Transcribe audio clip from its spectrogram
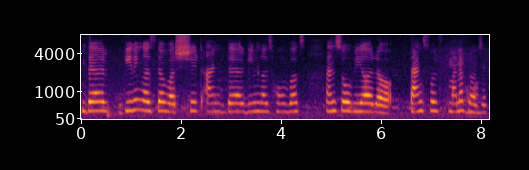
they are giving us the worksheet and they are giving us homeworks. And so we are uh, thankful mana project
